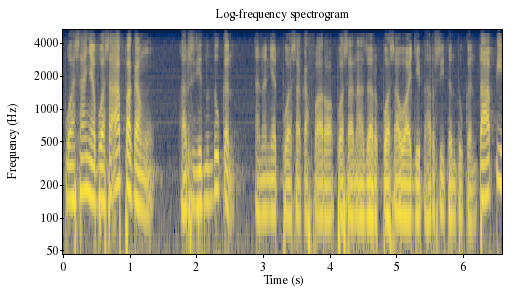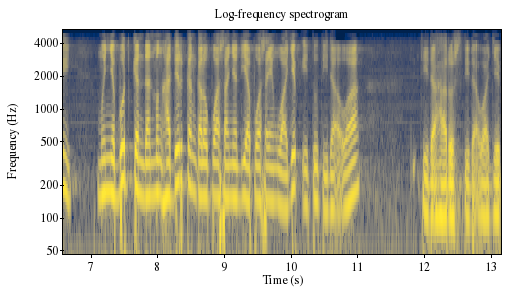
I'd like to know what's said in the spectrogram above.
puasanya puasa apa kamu? Harus ditentukan. Anda niat puasa kafarah puasa nazar puasa wajib harus ditentukan. Tapi menyebutkan dan menghadirkan kalau puasanya dia puasa yang wajib itu tidak wa tidak harus tidak wajib.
